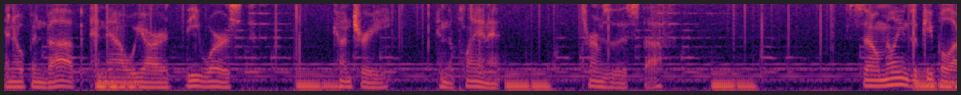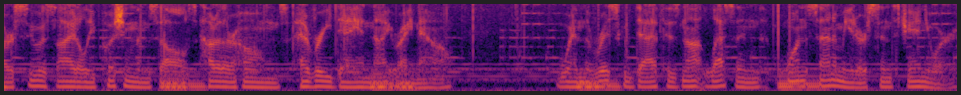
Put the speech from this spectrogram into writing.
and opened up, and now we are the worst country in the planet in terms of this stuff. So, millions of people are suicidally pushing themselves out of their homes every day and night right now when the risk of death has not lessened one centimeter since January.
